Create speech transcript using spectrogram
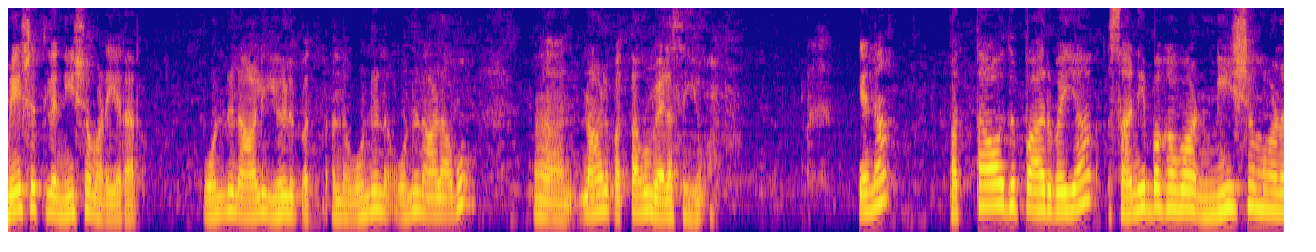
மேஷத்துல நீஷம் அடைகிறார் ஒன்னு நாலு ஏழு பத் அந்த ஒன்னு ஒன்று நாளாகவும் நாலு பத்தாவும் வேலை செய்யும். ஏன்னா பத்தாவது பார்வையா சனி பகவான் நீசமான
